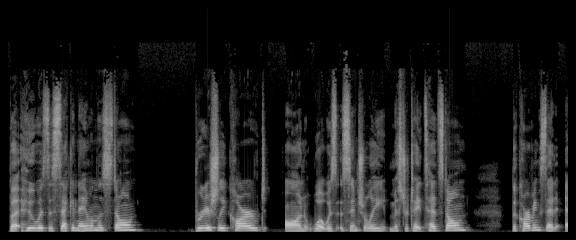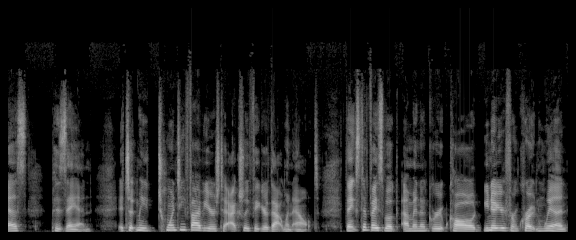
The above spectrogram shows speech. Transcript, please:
but who was the second name on the stone? brutishly carved on what was essentially Mr. Tate's headstone. The carving said S. Pizan. It took me 25 years to actually figure that one out. Thanks to Facebook, I'm in a group called You Know You're From Croton When,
